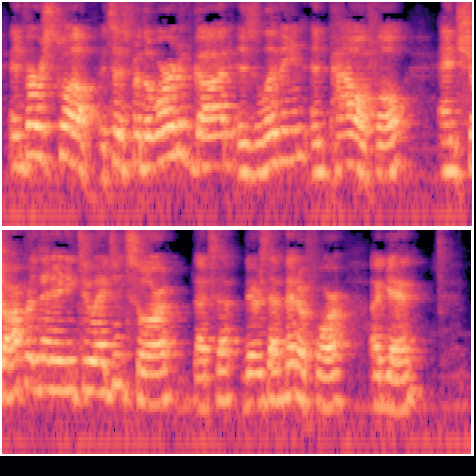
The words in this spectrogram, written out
In verse 12, it says, For the Word of God is living and powerful and sharper than any two edged sword. That's that, there's that metaphor again.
